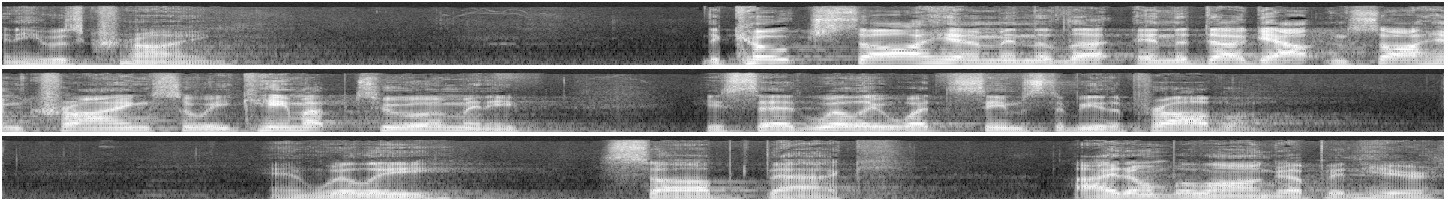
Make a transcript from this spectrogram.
and he was crying. The coach saw him in the, in the dugout and saw him crying, so he came up to him and he, he said, Willie, what seems to be the problem? And Willie sobbed back, I don't belong up in here.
